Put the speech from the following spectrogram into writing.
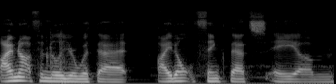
I'm not familiar with that. I don't think that's a um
